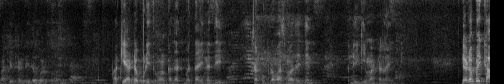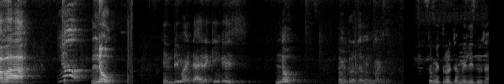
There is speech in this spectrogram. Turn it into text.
બાકી ઠંડી જબર પડતી નથી બાકી આ ડભોળી તો મને કદાચ બતાવી નથી. ચકુ પ્રવાસમાં જઈ હતી ને તો ડીગી માટે લાવી હતી. લેડો ભાઈ ખાવા નો. હિન્દીમાં ડાયરેક્ટ ઇંગ્લિશ નો તો મિત્રો જમીન મળીએ તો મિત્રો જમી લીધું છે.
